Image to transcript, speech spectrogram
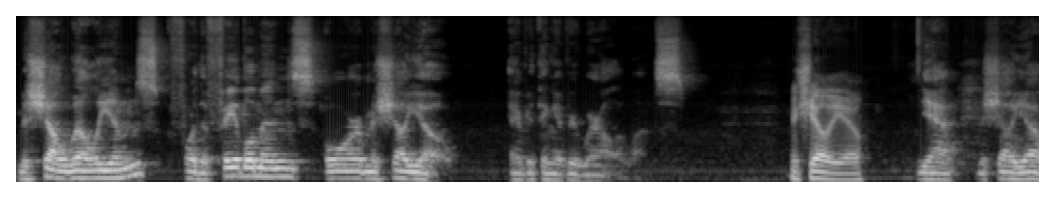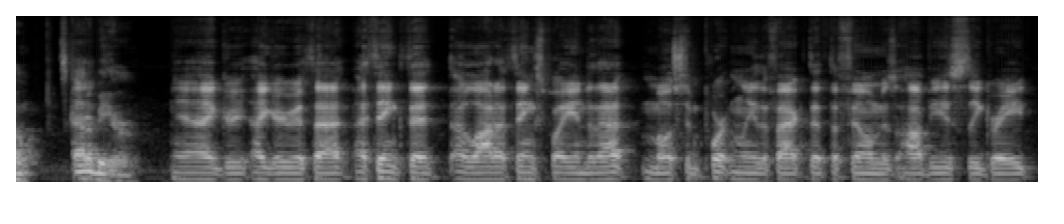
Michelle Williams for The Fabelmans, or Michelle Yeoh, Everything Everywhere All at Once. Michelle Yeoh. Yeah, Michelle Yeoh. It's got to be her. Yeah, I agree. I agree with that. I think that a lot of things play into that. Most importantly, the fact that the film is obviously great,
